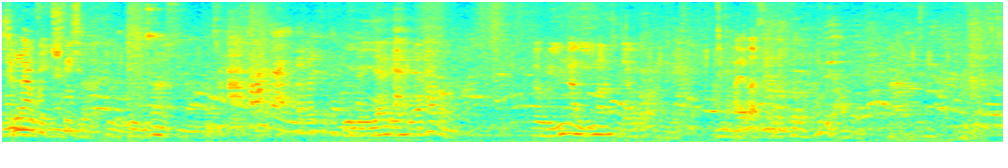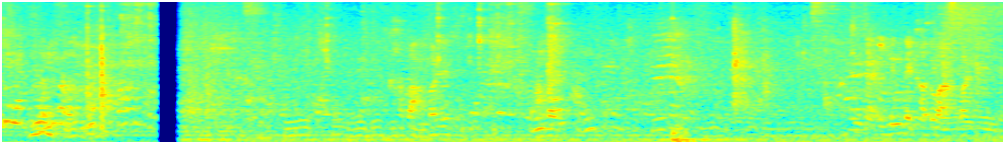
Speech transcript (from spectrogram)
청양고추. 사람도 아닌데. 알바습니다 가도 안 걸릴 안 걸릴 진짜 있는데 가도 안 걸리는데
